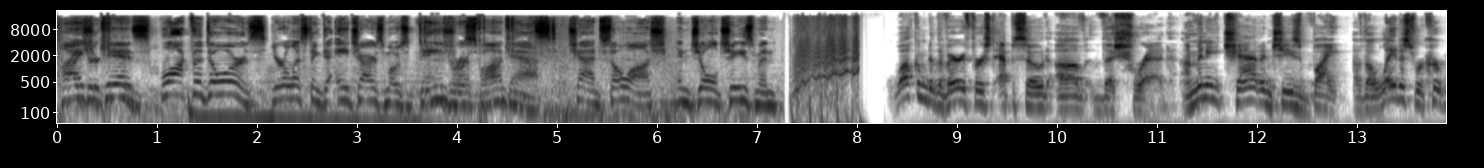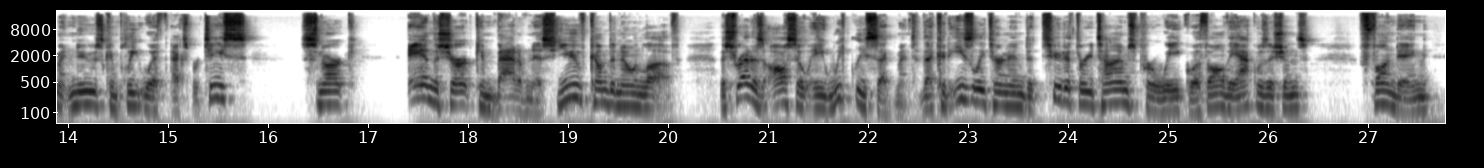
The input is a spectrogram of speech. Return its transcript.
Hide your kids. Lock the doors. You're listening to HR's most dangerous podcast. Chad Sowash and Joel Cheeseman. Welcome to the very first episode of The Shred, a mini Chad and Cheese bite of the latest recruitment news complete with expertise, snark, and the sharp combativeness you've come to know and love. The Shred is also a weekly segment that could easily turn into two to three times per week with all the acquisitions, funding,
